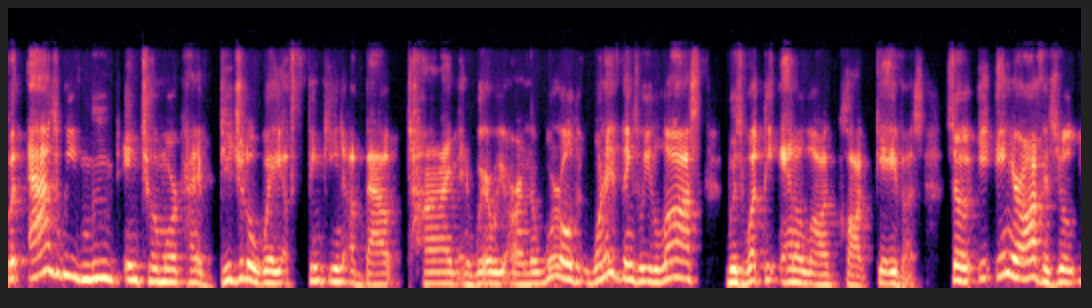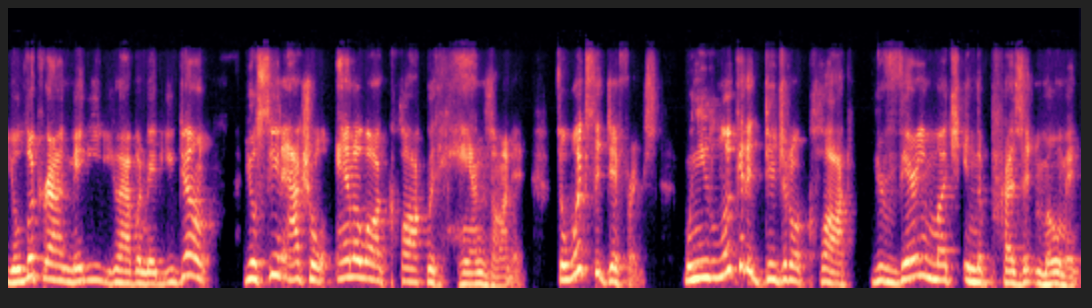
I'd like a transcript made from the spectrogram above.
But as we've moved into a more kind of digital way of thinking about time and where we are in the world, one of the things we lost was what the analog clock gave us. So in your office, you'll you'll look around, maybe you have one, maybe you don't. You'll see an actual analog clock with hands on it. So what's the difference? When you look at a digital clock, you're very much in the present moment.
